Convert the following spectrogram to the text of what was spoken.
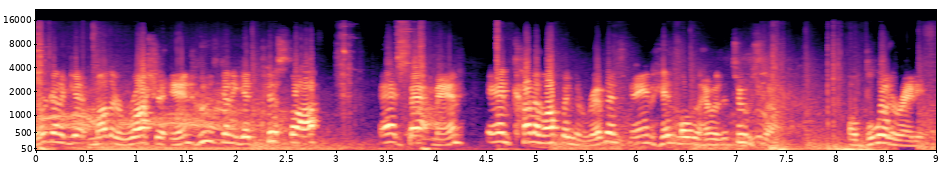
We're going to get Mother Russia in, who's going to get pissed off at Batman and cut him up into ribbons and hit him over the head with a tombstone, obliterating him.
